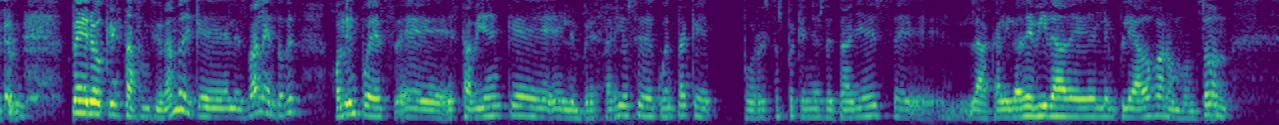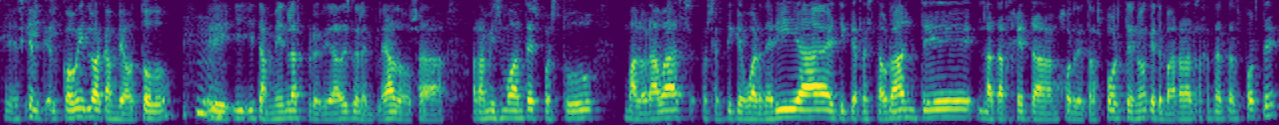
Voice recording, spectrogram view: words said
Pero que está funcionando y que les vale. Entonces, Jolín, pues eh, está bien que el empresario se dé cuenta que por estos pequeños detalles eh, la calidad de vida del empleado gana un montón. Sí, es que el, el COVID lo ha cambiado todo y, y también las prioridades del empleado. O sea, ahora mismo antes pues tú valorabas pues el ticket guardería, el ticket restaurante, la tarjeta a lo mejor de transporte, ¿no? Que te pagará la tarjeta de transporte.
